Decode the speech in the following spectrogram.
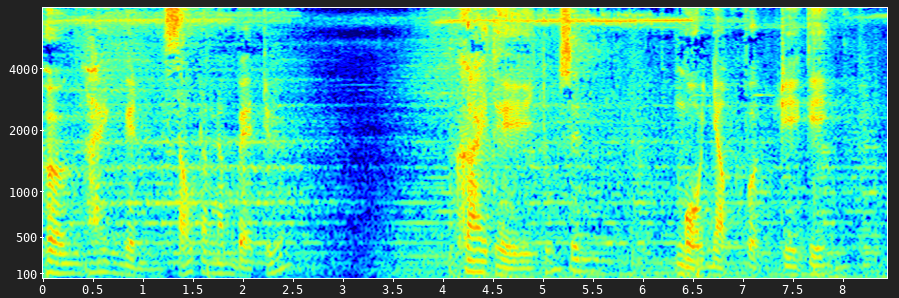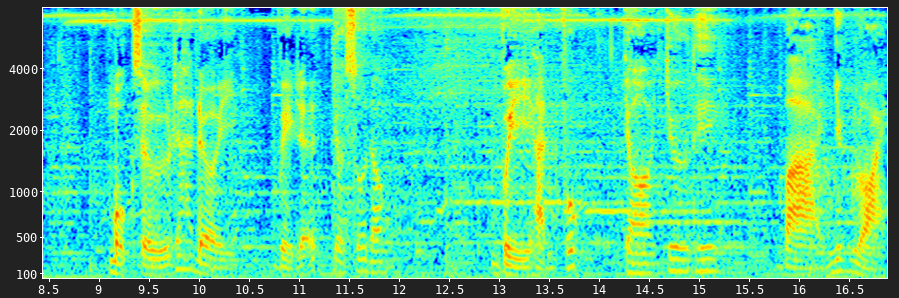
hơn 2.600 năm về trước. Khai thị chúng sinh, ngộ nhập Phật tri kiến. Một sự ra đời vì lợi ích cho số đông, vì hạnh phúc cho chư thiên và nhân loại.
